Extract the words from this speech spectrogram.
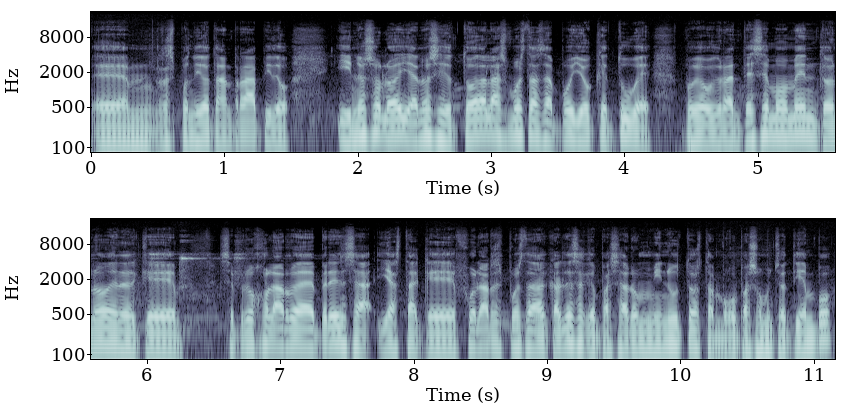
em, respondido tan rápido. Y no solo ella, ¿no? Sino todas las muestras de apoyo que tuve, porque durante ese momento, ¿no? En el que se produjo la rueda de prensa y hasta que fue la respuesta de la alcaldesa, que pasaron minutos, tampoco pasó mucho tiempo,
